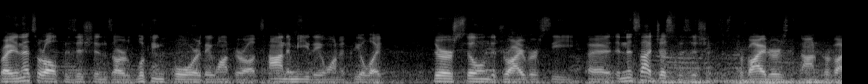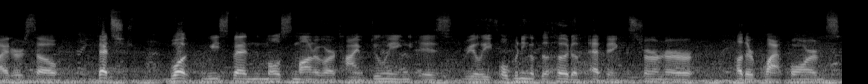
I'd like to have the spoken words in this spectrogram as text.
right? And that's what all physicians are looking for. They want their autonomy. They want to feel like they're still in the driver's seat. Uh, and it's not just physicians, it's providers, non-providers. So that's what we spend most amount of our time doing is really opening up the hood of Epic, Cerner, other platforms,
